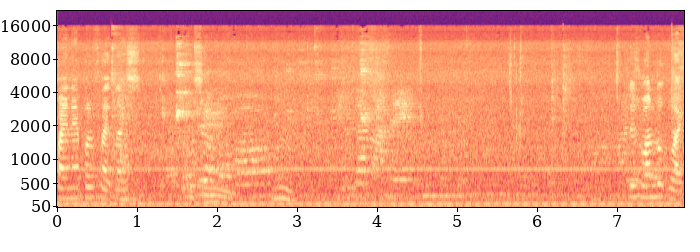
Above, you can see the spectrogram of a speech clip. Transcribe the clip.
pineapple fried rice. I see. This one look like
